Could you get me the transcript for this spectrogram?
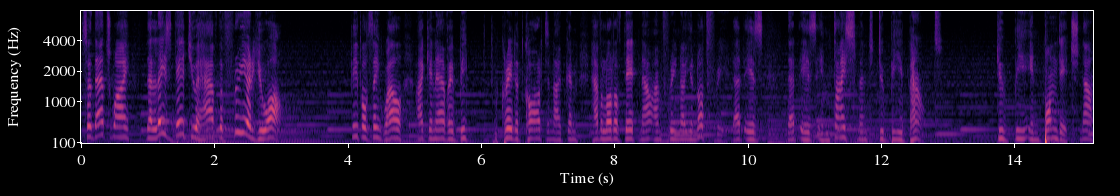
So that's why the less debt you have, the freer you are. People think, well, I can have a big credit card and I can have a lot of debt now. I'm free. No, you're not free. That is that is enticement to be bound, to be in bondage. Now,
